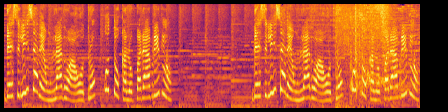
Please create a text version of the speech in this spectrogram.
Desliza de un lado a otro o tócalo para abrirlo. Desliza de un lado a otro o tócalo para abrirlo.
